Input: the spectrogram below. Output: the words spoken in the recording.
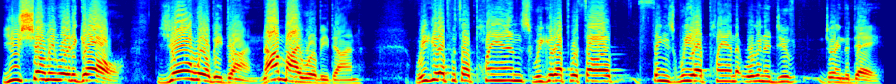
You show me where to go. Your will be done, not my will be done. We get up with our plans, we get up with our things we have planned that we're going to do during the day.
